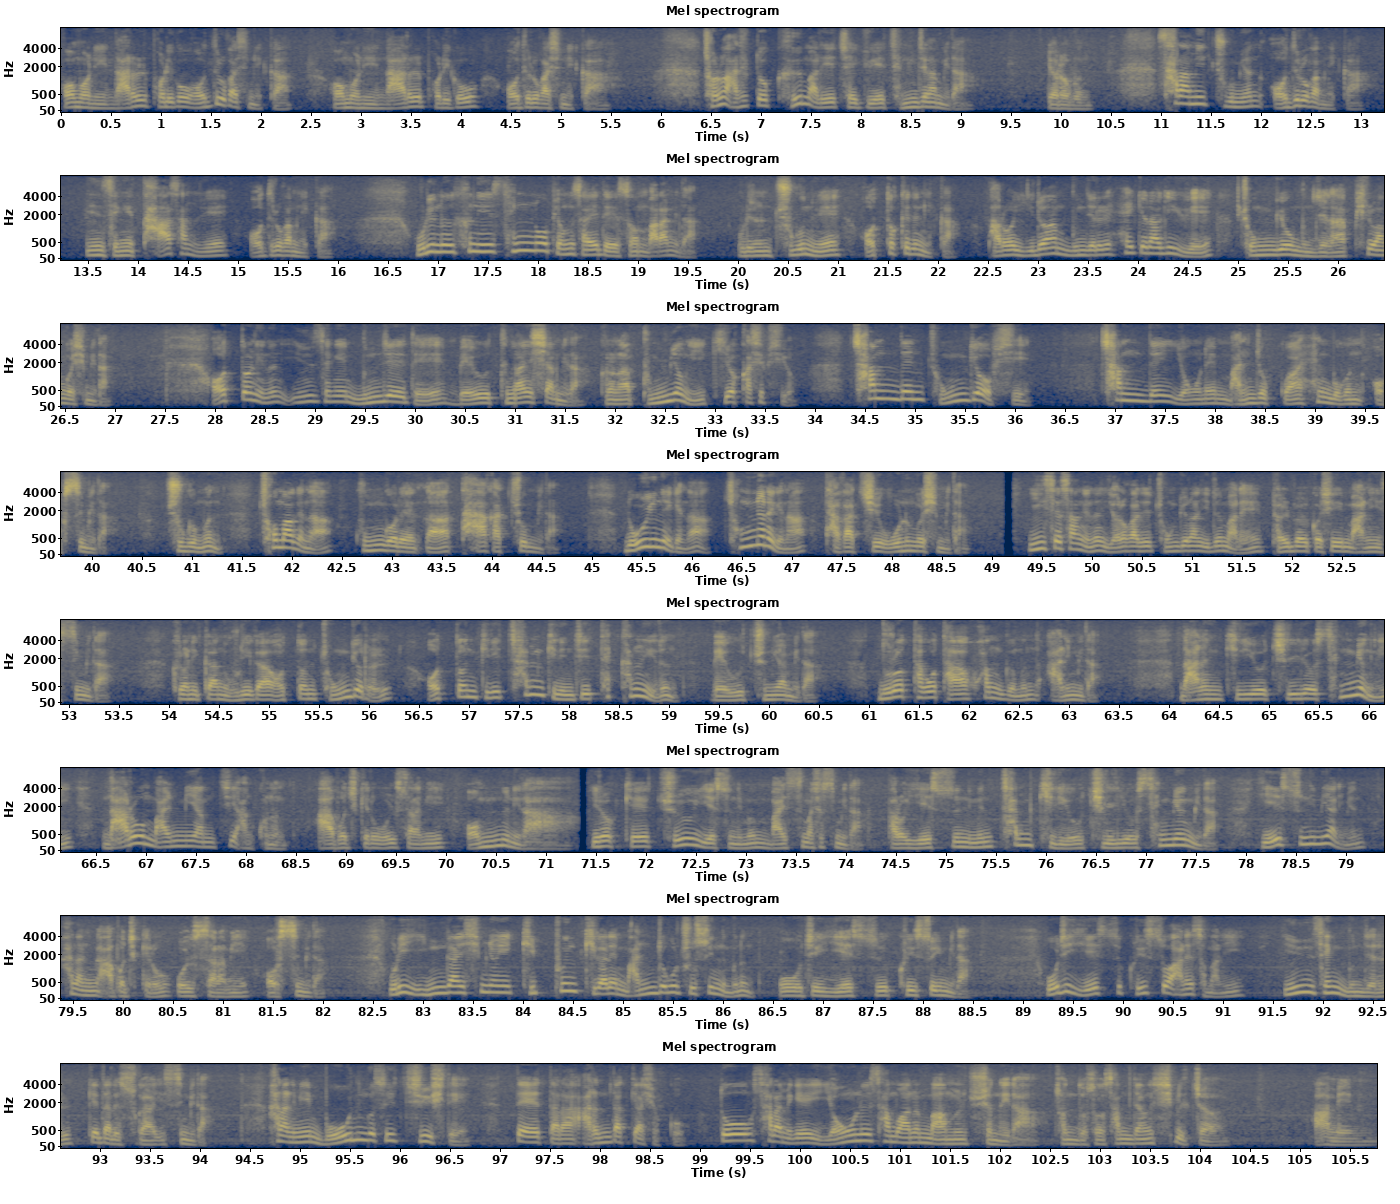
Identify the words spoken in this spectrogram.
어머니, 나를 버리고 어디로 가십니까? 어머니, 나를 버리고 어디로 가십니까? 저는 아직도 그 말이 제 귀에 쟁쟁합니다. 여러분, 사람이 죽으면 어디로 갑니까? 인생이 다 산 후에 어디로 갑니까? 우리는 흔히 생로병사에 대해서 말합니다. 우리는 죽은 후에 어떻게 됩니까? 바로 이러한 문제를 해결하기 위해 종교 문제가 필요한 것입니다. 어떤 이는 인생의 문제에 대해 매우 등한시합니다. 그러나 분명히 기억하십시오. 참된 종교 없이 참된 영혼의 만족과 행복은 없습니다. 죽음은 초막에나 궁궐에나 다 같이 옵니다. 노인에게나 청년에게나 다 같이 오는 것입니다. 이 세상에는 여러 가지 종교란 이름 아래 별별 것이 많이 있습니다. 그러니까 우리가 어떤 종교를 어떤 길이 참 길인지 택하는 일은 매우 중요합니다. 누렇다고 다 황금은 아닙니다. 나는 길이요 진리요 생명이니 나로 말미암지 않고는 아버지께로 올 사람이 없느니라. 이렇게 주 예수님은 말씀하셨습니다. 바로 예수님은 참 길이요 진리요 생명입니다. 예수님이 아니면 하나님 아버지께로 올 사람이 없습니다. 우리 인간 심령의 깊은 기간에 만족을 줄 수 있는 분은 오직 예수 그리스도입니다. 오직 예수 그리스도 안에서만이 인생 문제를 깨달을 수가 있습니다. 하나님이 모든 것을 지으시되 때에 따라 아름답게 하셨고 또 사람에게 영혼을 사모하는 마음을 주셨느니라. 전도서 3장 11절. 아멘.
